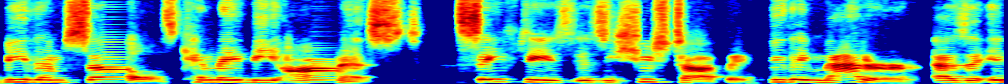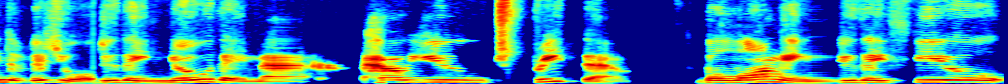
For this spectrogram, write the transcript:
be themselves? Can they be honest? Safety is, is a huge topic. Do they matter as an individual? Do they know they matter? How you treat them? Belonging. Do they feel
